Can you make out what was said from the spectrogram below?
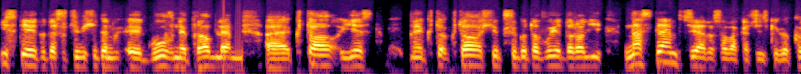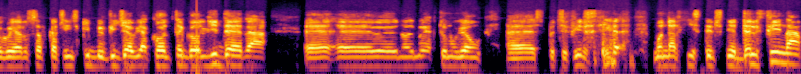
Istnieje tu też oczywiście ten e, główny problem, e, kto jest, kto, kto się przygotowuje do roli następcy Jarosława Kaczyńskiego, kogo Jarosław Kaczyński by widział jako tego lidera no, jak to mówią specyficznie, monarchistycznie, delfina,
